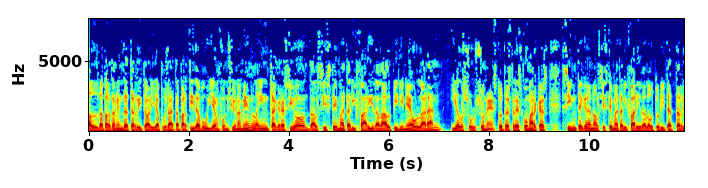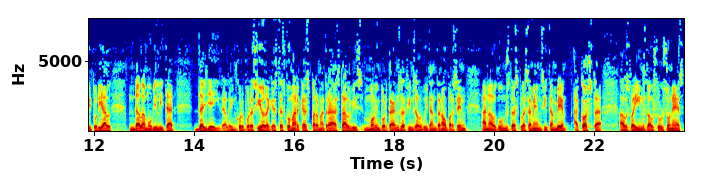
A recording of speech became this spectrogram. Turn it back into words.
el Departament de Territori ha posat a partir d'avui en funcionament la integració del sistema tarifari de l'Alt Pirineu, l'Aran i el Solsonès. Totes tres comarques s'integren al sistema tarifari de l'Autoritat Territorial de la Mobilitat de Lleida. La incorporació d'aquestes comarques permetrà estalvis molt importants, de fins al 89% en alguns desplaçaments i també acosta als veïns del Solsonès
